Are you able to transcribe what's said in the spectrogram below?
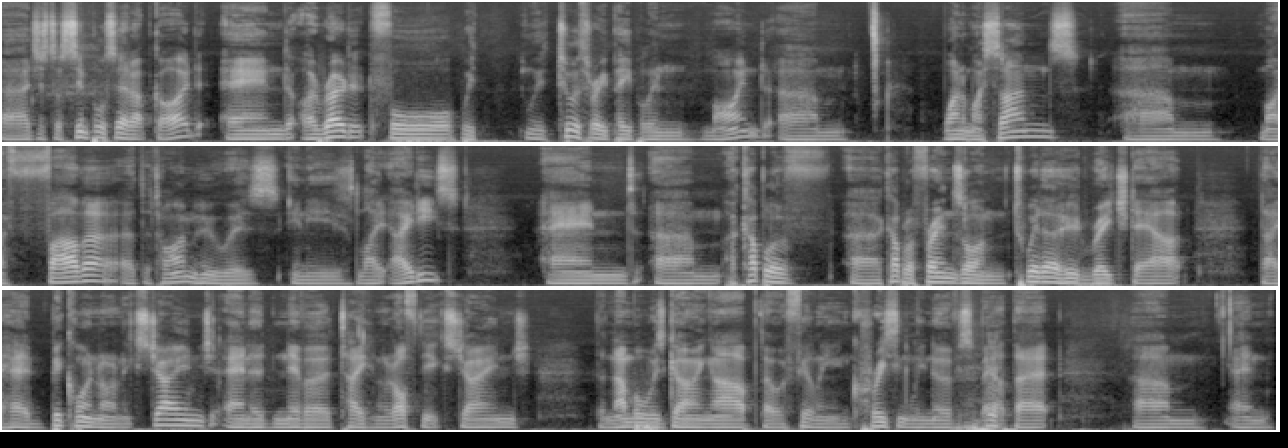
Uh, just a simple setup guide, and I wrote it for with with two or three people in mind. Um, one of my sons, um, my father at the time, who was in his late eighties, and um, a couple of uh, a couple of friends on Twitter who'd reached out. They had Bitcoin on exchange and had never taken it off the exchange. The number was going up. They were feeling increasingly nervous about that um, and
